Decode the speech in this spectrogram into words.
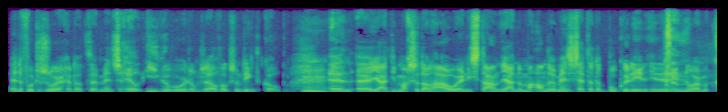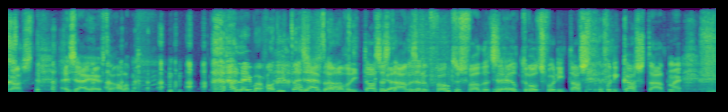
En ervoor te zorgen dat eh, mensen heel eager worden om zelf ook zo'n ding te kopen. Mhm. En eh, ja, die mag ze dan houden. En die staan, ja, normaal- andere mensen zetten er boeken in, in enorme kast. En zij heeft er allemaal Alleen maar van die en tassen zij heeft er allemaal van die tassen Ja. staan. Er zijn ook foto's van dat ze Ja. heel trots voor die, tas, voor die kast staat. Maar die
